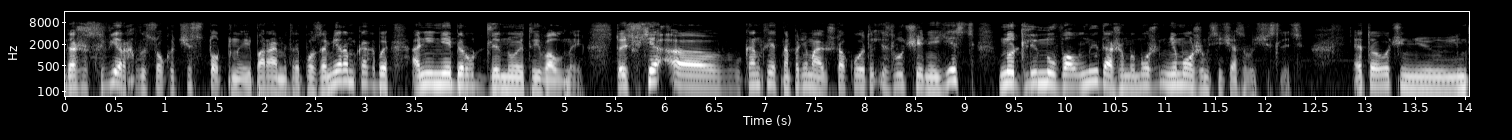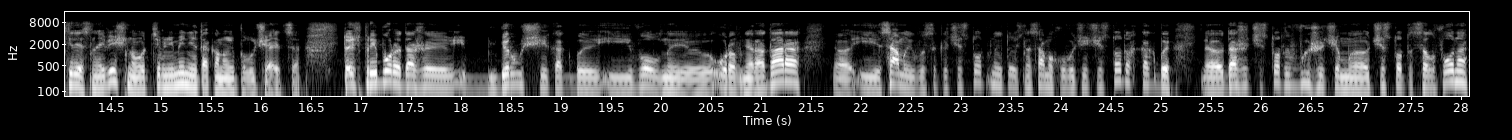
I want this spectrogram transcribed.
даже сверхвысокочастотные параметры по замерам, как бы, они не берут длину этой волны. То есть все э, конкретно понимают, что какое-то излучение есть, но длину волны даже мы мож, не можем сейчас вычислить. Это очень э, интересная вещь, но вот тем не менее так оно и получается. То есть приборы даже берущие как бы и волны уровня радара, э, и самые высокочастотные, то есть на самых УВЧ частотах, как бы э, даже частоты выше, чем частоты селфона,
